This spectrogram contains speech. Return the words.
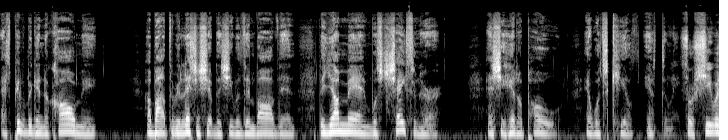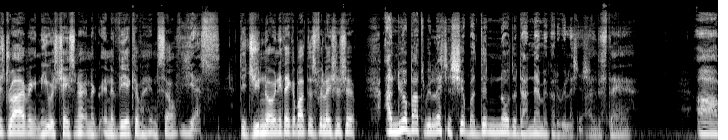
as people began to call me about the relationship that she was involved in, the young man was chasing her and she hit a pole and was killed instantly. So she was driving and he was chasing her in the, in the vehicle himself? Yes. Did you know anything about this relationship? I knew about the relationship, but didn't know the dynamic of the relationship. I understand. Uh,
